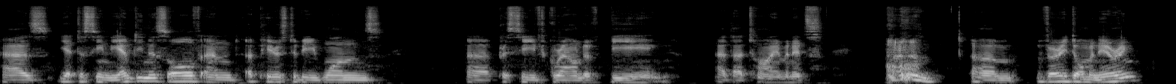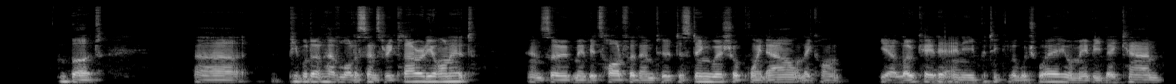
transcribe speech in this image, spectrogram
has yet to see the emptiness of and appears to be one's uh, perceived ground of being at that time. And it's um, very domineering, but uh, people don't have a lot of sensory clarity on it, and so maybe it's hard for them to distinguish or point out, and they can't, yeah, locate it any particular which way, or maybe they can,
